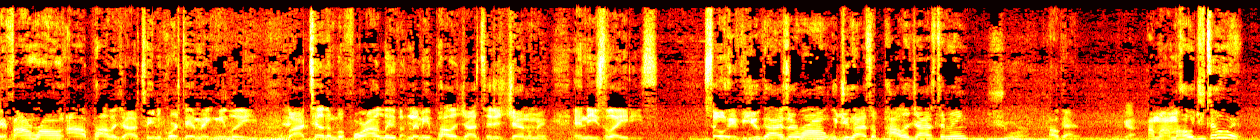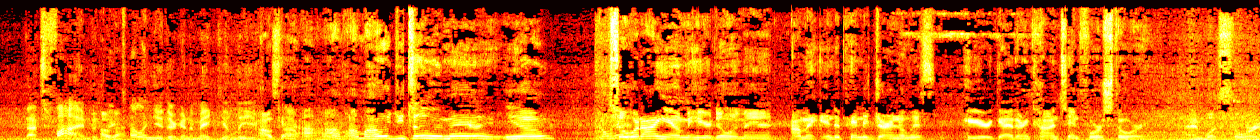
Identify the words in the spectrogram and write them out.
If I'm wrong, I'll apologize to you. Of course, they'll make me leave. But I tell them before I leave, let me apologize to this gentleman and these ladies. So if you guys are wrong, would you guys apologize to me? Sure. Okay. Okay. I'm, I'm gonna hold you to it. That's fine, but Okay. they're telling you they're going to make you leave. Okay. I. I, I'm gonna hold you to it, man. You know. So what I am here doing, man, I'm an independent journalist here gathering content for a story. And what story?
